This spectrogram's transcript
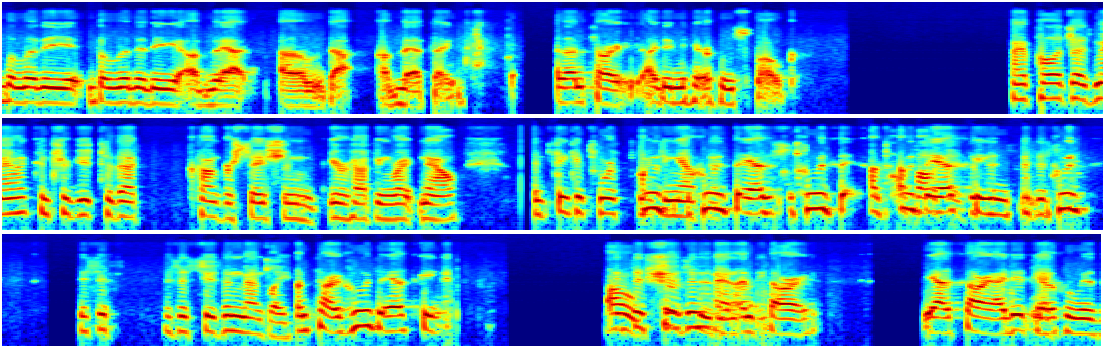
validity validity of that um, that, of that thing. And I'm sorry, I didn't hear who spoke. I apologize. May I contribute to that conversation you're having right now? I think it's worth pointing out who's that ask, who's who's asking? This is, who's, this is this is Susan Mendley. I'm sorry, who's asking? Oh, is sure, Susan Susan. I'm sorry. Yeah, sorry, I didn't know who was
